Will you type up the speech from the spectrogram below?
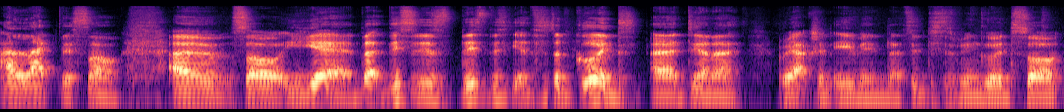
I like this song. Um, so yeah, that this is this this yeah this is a good uh, Diana reaction evening. That's it. This has been good. So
